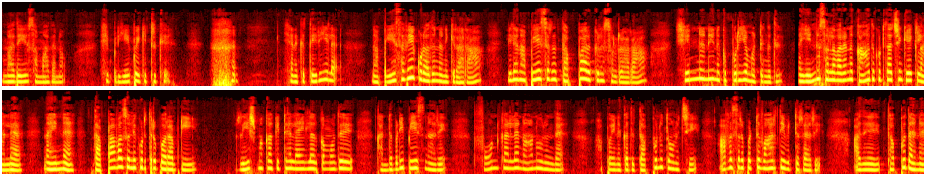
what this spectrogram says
மதியம் சமாதானம். இப்படியே போய்கிட்டுருக்கு. எனக்கு தெரியல. நான் பேசவே கூடாதுன்னு நினைக்கிறாரா? இல்லை நான் பேசுறது தப்பாக இருக்குன்னு சொல்கிறாரா என்னன்னு எனக்கு புரிய மாட்டேங்குது. நான் என்ன சொல்ல வரேன்னு காது கொடுத்தாச்சும் கேட்கலாம்ல. நான் என்ன தப்பாவா சொல்லி கொடுத்துட்டு போகிறேன் அப்படி? ரேஷ்மக்கா கிட்டே லைனில் இருக்கும்போது கண்டபடி பேசினாரு. ஃபோன் காலில் நானும் இருந்தேன். அப்போ எனக்கு அது தப்புன்னு தோணுச்சு. அவசரப்பட்டு வார்த்தை விட்டுறாரு. அது தப்பு தானே?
